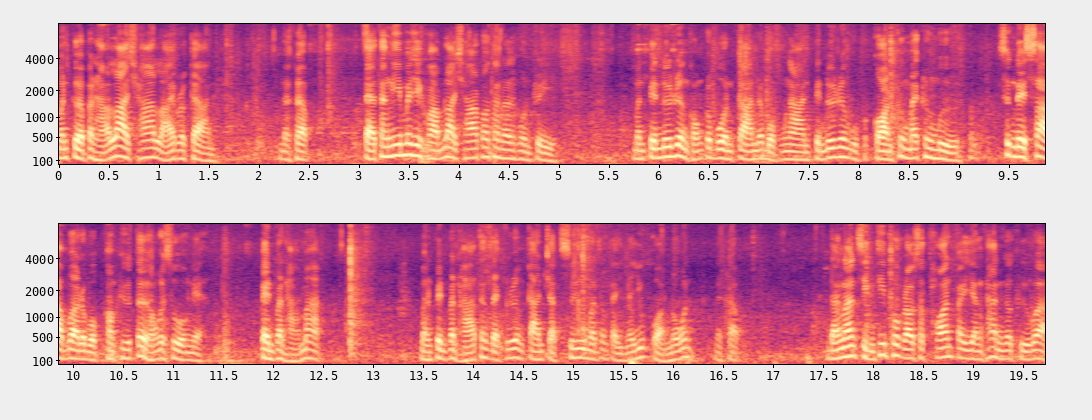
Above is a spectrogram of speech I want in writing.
มันเกิดปัญหาล่าช้าหลายประการนะครับ แต่ทั้งนี้ไม่ใช่ความล่าช้าเพราะท่านรัฐมนตรี มันเป็นด้วยเรื่องของกระบวนการระบบงาน เป็นด้วยเรื่องอุปกรณ์เครื่องไม้เครื่องมือ ซึ่งได้ทราบว่าระบบคอมพิวเตอร์ของกระทรวงเนี่ยเป็นปัญหามาก มันเป็นปัญหาตั้งแต่เรื่องการจัดซื้อมาตั้งแต่ในยุคก่อนโน้นนะครับ ดังนั้นสิ่งที่พวกเราสะท้อนไปยังท่านก็คือว่า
